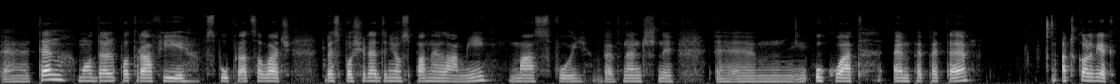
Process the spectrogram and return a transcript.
E, ten model potrafi współpracować bezpośrednio z panelami, ma swój wewnętrzny układ MPPT, aczkolwiek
